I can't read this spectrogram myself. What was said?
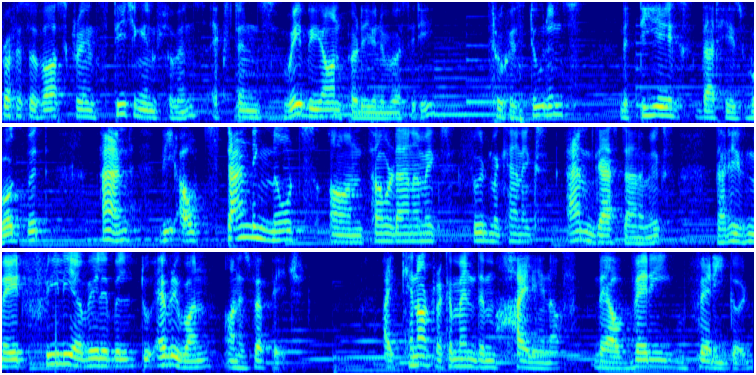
Professor Wassgren's teaching influence extends way beyond Purdue University through his students, the TAs that he's worked with, and the outstanding notes on thermodynamics, fluid mechanics, and gas dynamics that he's made freely available to everyone on his webpage. I cannot recommend them highly enough. They are very, very good.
